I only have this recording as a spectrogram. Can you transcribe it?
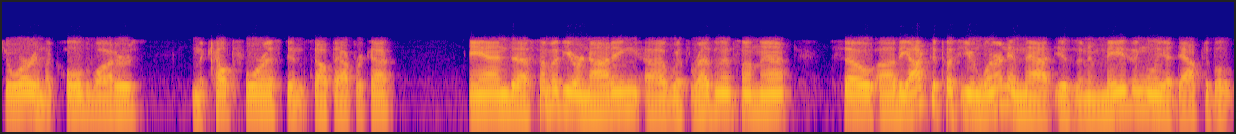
shore in the cold waters in the kelp forest in South Africa. And uh, some of you are nodding uh, with resonance on that. So uh, the octopus you learn in that is an amazingly adaptable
